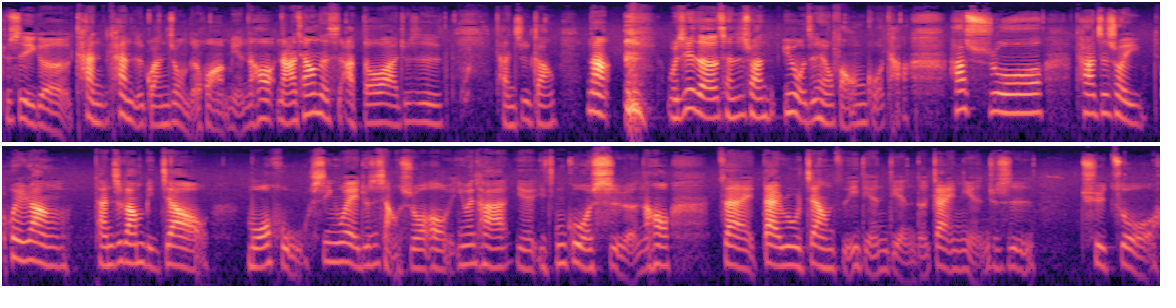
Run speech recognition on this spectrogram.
就是一个看看着观众的画面，然后拿枪的是阿兜啊，就是谭志刚。那 我记得陈志川，因为我之前有访问过他，他说他之所以会让谭志刚比较。模糊是因为就是想说哦，因为他也已经过世了，然后再带入这样子一点点的概念，就是去做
